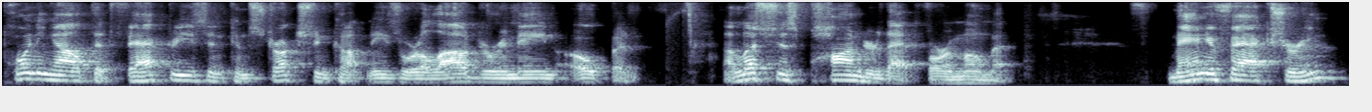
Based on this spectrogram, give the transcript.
pointing out that factories and construction companies were allowed to remain open. Now, let's just ponder that for a moment. Manufacturing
